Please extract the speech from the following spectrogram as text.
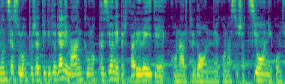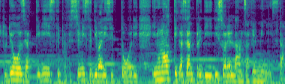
non sia solo un progetto editoriale ma anche un'occasione per fare rete con altre donne, con associazioni, con studiose, attiviste, professioniste di vari settori, in un'ottica sempre di, di sorellanza femminista.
